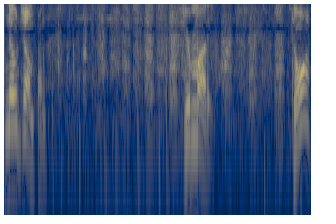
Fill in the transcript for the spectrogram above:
No jumping. You're muddy. Go on.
